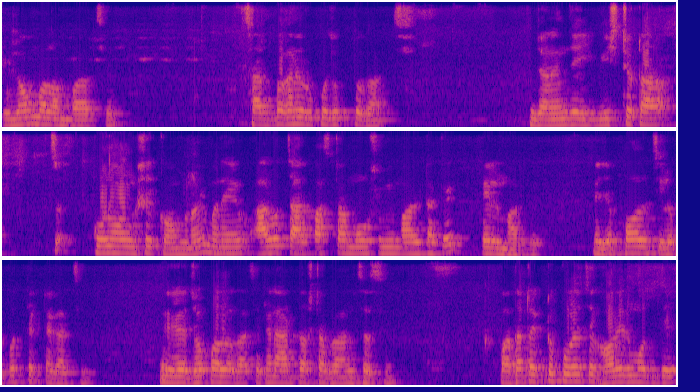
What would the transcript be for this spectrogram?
এই লম্বা লম্বা আছে। ছাদ বাগানের উপযুক্ত গাছ। জানেন যে এই চ- কোনো অংশে কম নয় মানে আরও চার পাঁচটা মৌসুমি মালটাকে ফেল মারবে। এই যে ফল ছিল, প্রত্যেকটা গাছে। এই যে ঝোপালো গাছ, এখানে আট দশটা ব্রাঞ্চ আছে। পাতাটা একটু পড়েছে ঘরের মধ্যে।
